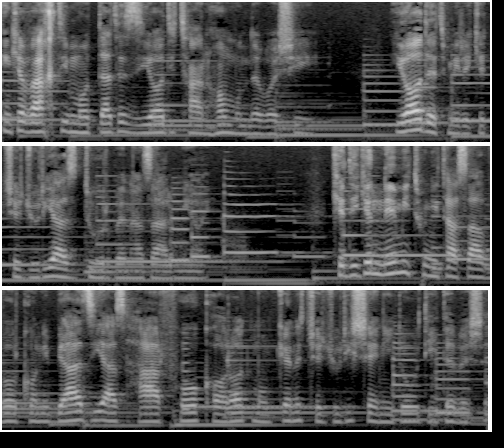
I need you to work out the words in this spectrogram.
اینکه وقتی مدت زیادی تنها مونده باشی یادت میره که چجوری از دور به نظر میای. که دیگه نمی‌تونی تصور کنی بعضی از حرف و کارات ممکنه چجوری شنیده و دیده بشه.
